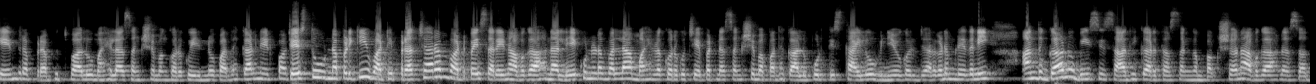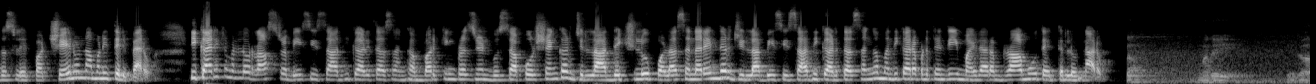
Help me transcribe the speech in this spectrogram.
కేంద్ర ప్రభుత్వాలు మహిళా సంక్షేమం కొరకు ఎన్నో పథకాలను ఏర్పాటు చేస్తూ ఉన్నప్పటికీ వాటి ప్రచారం వాటిపై సరైన అవగాహన లేకుండడం వల్ల మహిళల కొరకు చేపట్టిన సంక్షేమ పథకాలు పూర్తి స్థాయిలో వినియోగం జరగడం లేదని అందుకుగాను బీసీ సాధికారత సంఘం పక్షాన అవగాహన సదస్సులు ఏర్పాటు చేయనున్నామని తెలిపారు. ఈ కార్యక్రమంలో రాష్ట్ర బీసీ సాధికారిత సంఘం వర్కింగ్ ప్రెసిడెంట్ బుస్సాపూర్ శంకర్ జిల్లా అధ్యక్షులు పొలాస నరేందర్ జిల్లా బీసీ సాధికారత సంఘం అధికారి ప్రతినిధి మైలారం రాము తదితరులు ఉన్నారు మరి ఇంకా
